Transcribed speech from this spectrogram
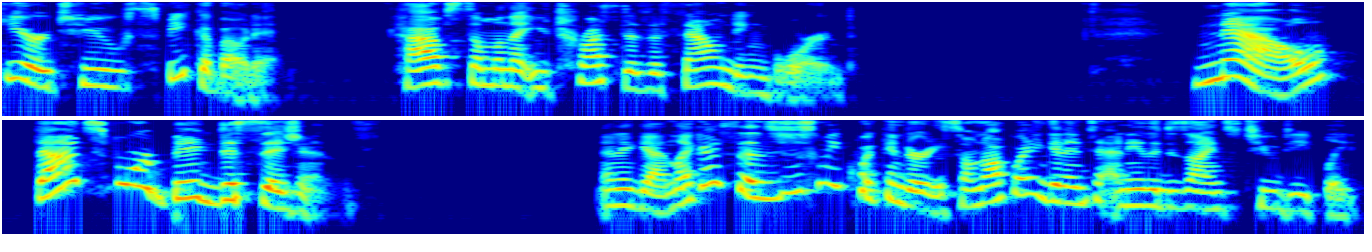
here to speak about it. Have someone that you trust as a sounding board. Now, that's for big decisions. And again, like I said, it's just gonna be quick and dirty, so I'm not going to get into any of the designs too deeply.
